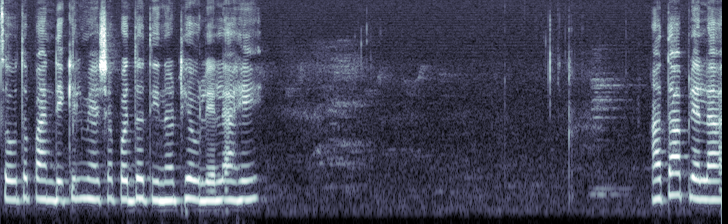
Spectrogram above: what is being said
चौथं पान देखील मी अशा पद्धतीनं ठेवलेलं आहे. आता आपल्याला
